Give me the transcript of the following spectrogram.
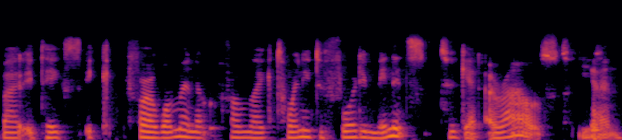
but it takes it, for a woman from like 20 to 40 minutes to get aroused even.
